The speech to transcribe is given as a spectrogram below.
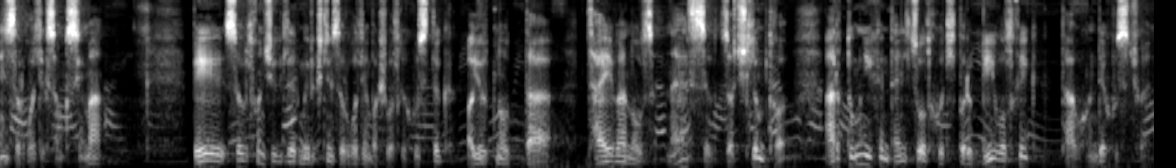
энэ сургуулийг сонгосон юм а. Би совилхон чиглэлээр мэрэгжлийн сургуулийн багш болохыг хүсдэг. Оюутнуудаа Тайван улс найрсаг зочломтгой ард түмнийхэн танилцуулах хөтөлбөр бий болохыг та бүхэндээ хүсэж байна.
